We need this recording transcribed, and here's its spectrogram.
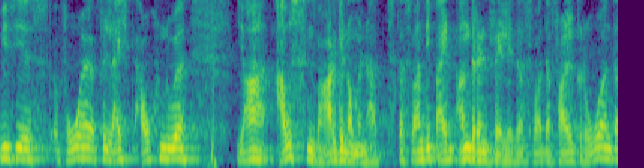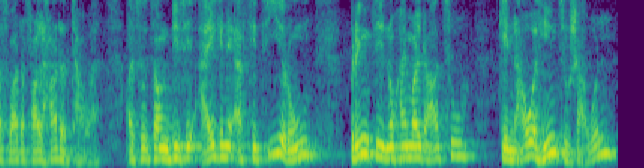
wie sie es vorher vielleicht auch nur ja, außen wahrgenommen hat. Das waren die beiden anderen Fälle. Das war der Fall Grohr und das war der Fall Hadertauer. Also sozusagen diese eigene Affizierung bringt sie noch einmal dazu, genauer hinzuschauen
